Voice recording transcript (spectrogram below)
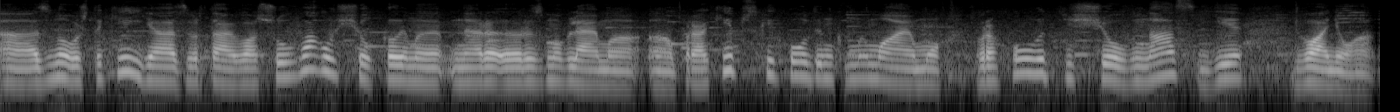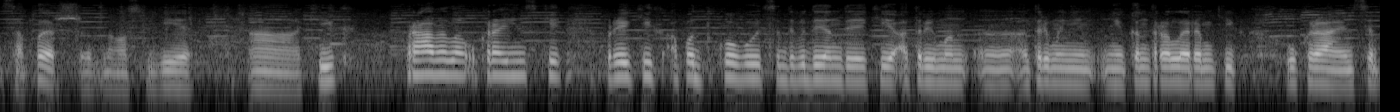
Е, Знову ж таки, я звертаю вашу увагу, що коли ми е, розмовляємо е, про кіпрський холдинг, ми маємо враховувати, що в нас є два нюанси. Перше, в нас є е, кік. Правила українські, при яких оподатковуються дивіденди, які отриман, е, отримані контролером КІК українцям.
